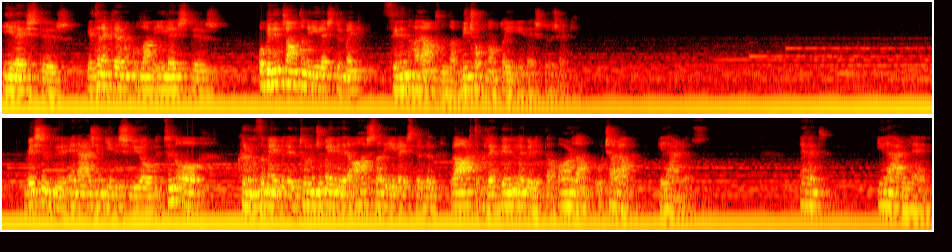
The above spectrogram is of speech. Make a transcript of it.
iyileştir, yeteneklerini kullan, iyileştir. O bilinçaltını iyileştirmek senin hayatında birçok noktayı iyileştirecek. Ve şimdi enerjin genişliyor. Bütün o kırmızı meyveleri, turuncu meyveleri, ağaçları iyileştirdin ve artık rehberinle birlikte oradan uçarak ilerliyorsun. Evet, ilerle,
